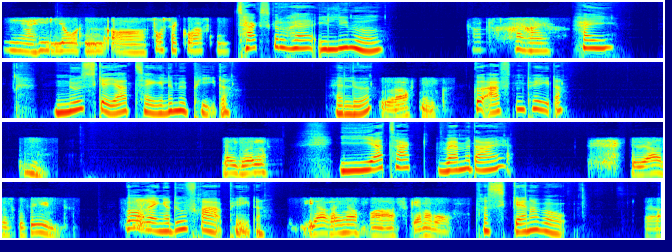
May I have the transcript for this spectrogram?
Det er helt i orden, og fortsat god aften. Tak skal du have i lige måde. Godt. Hej hej. Hej. Nu skal jeg tale med Peter. Hallo. God aften. God aften, Peter. Mm. Alt vel? Ja, tak. Hvad med dig? Jeg har det sgu fint. Hvor ringer du fra, Peter? Jeg ringer fra Skanderborg. Fra Skanderborg. Ja.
